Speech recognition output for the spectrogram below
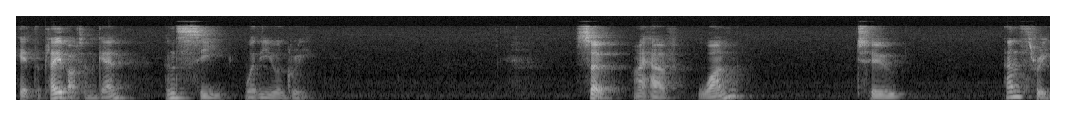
hit the play button again and see whether you agree. So I have one, two, and three.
